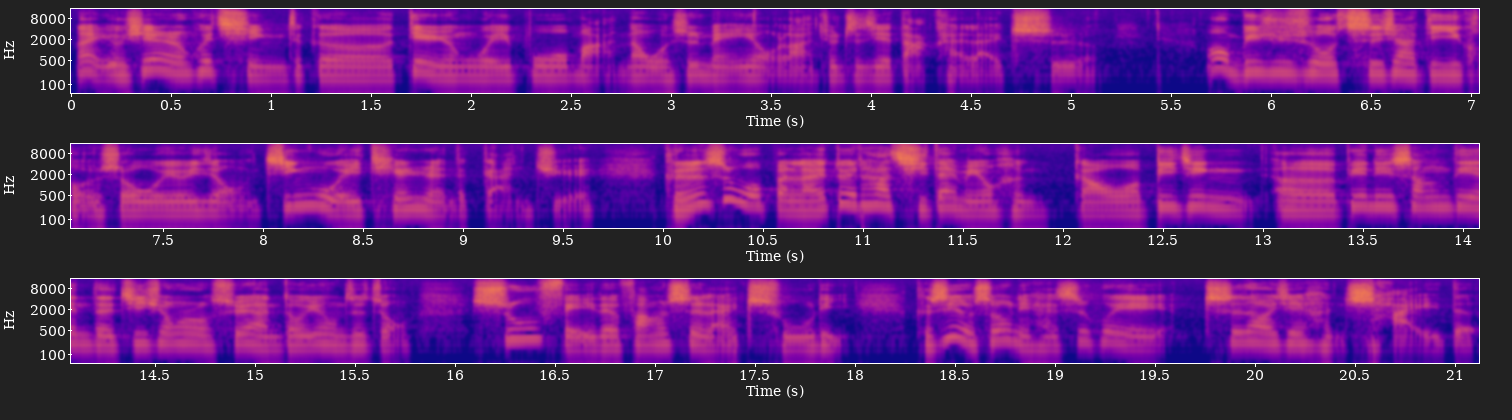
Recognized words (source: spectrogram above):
那有些人会请这个店员微波嘛，那我是没有啦，就直接打开来吃了。那我必须说，吃下第一口的时候，我有一种惊为天人的感觉。可能是我本来对它的期待没有很高啊，毕竟呃，便利商店的鸡胸肉虽然都用这种疏肥的方式来处理，可是有时候你还是会吃到一些很柴的。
